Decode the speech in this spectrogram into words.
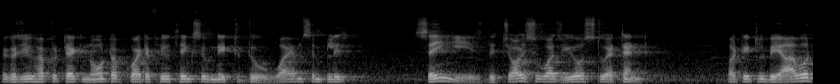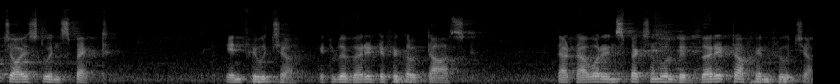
Because you have to take note of quite a few things you need to do. Why I'm simply saying is the choice was yours to attend, but it will be our choice to inspect in future. It will be a very difficult task that our inspection will be very tough in future.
